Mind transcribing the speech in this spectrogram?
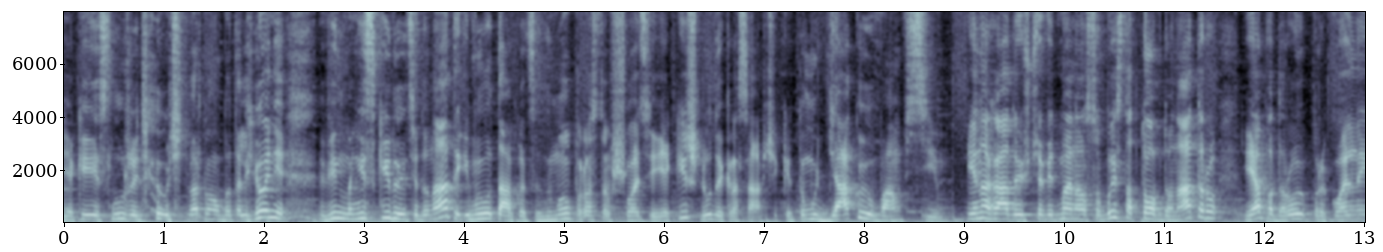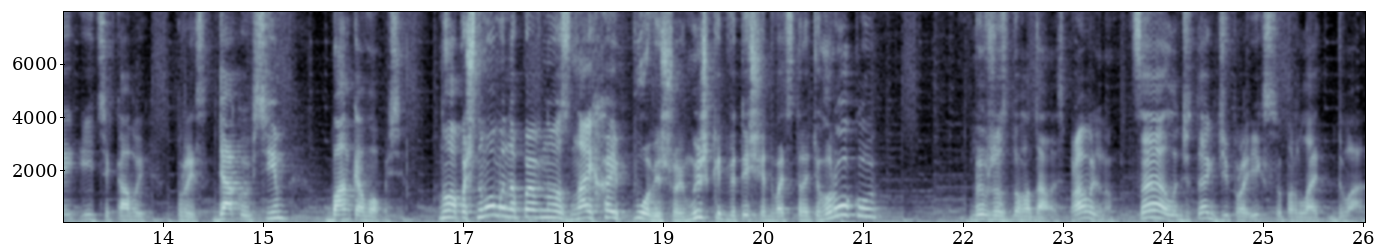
який служить у 4-му батальйоні, він мені скидує ці донати, і ми отак от сидимо просто в шоці. Які ж люди красавчики. Тому дякую вам всім. І нагадую, що від мене особисто топ-донатору я подарую прикольний і цікавий приз. Дякую всім, банка в описі. Ну а почнемо ми, напевно, з найхайповішої мишки 2023 року. Ви вже здогадались, правильно? Це Logitech G Pro X Superlight 2.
